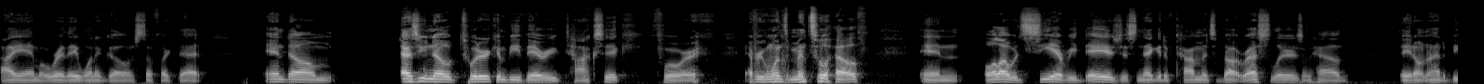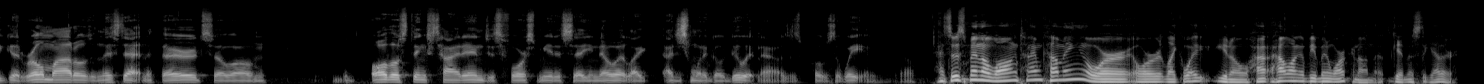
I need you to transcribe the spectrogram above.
I am or where they want to go and stuff like that. And um, as you know, Twitter can be very toxic for everyone's mental health, and all I would see every day is just negative comments about wrestlers and how they don't know how to be good role models and this, that, and the third. So, um, all those things tied in just forced me to say, you know what, like I just want to go do it now, as opposed to waiting. You know? Has this been a long time coming, or or like what you know? How how long have you been working on this, getting this together?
